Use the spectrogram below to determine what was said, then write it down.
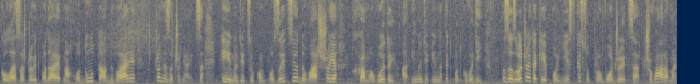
колеса, що відпадають на ходу, та двері, що не зачиняються. Іноді цю композицію довершує хамовитий, а іноді і на підпитку водій. Зазвичай такі поїздки супроводжуються чварами.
